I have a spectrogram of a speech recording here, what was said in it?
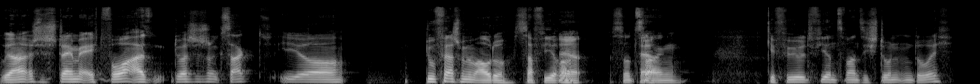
Ja, ich stelle mir echt vor, also du hast ja schon gesagt, ihr, du fährst mit dem Auto, Safira, ja. sozusagen ja. gefühlt 24 Stunden durch.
